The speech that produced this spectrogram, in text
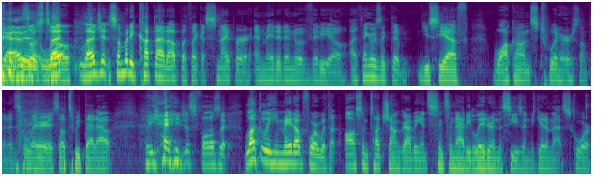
Yeah, that's le- legend. Somebody cut that up with like a sniper and made it into a video. I think it was like the UCF walk-ons Twitter or something. It's hilarious. I'll tweet that out. But yeah, he just falls it. Luckily, he made up for it with an awesome touchdown grab against Cincinnati later in the season to get him that score.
